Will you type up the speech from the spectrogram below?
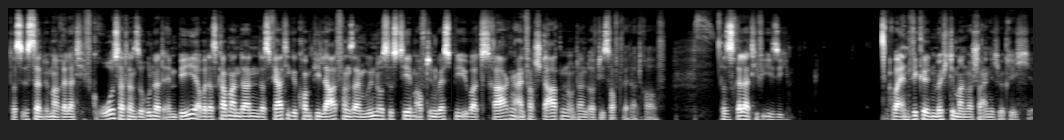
Das ist dann immer relativ groß, hat dann so 100 MB, aber das kann man dann, das fertige Kompilat von seinem Windows-System auf den Raspberry übertragen, einfach starten und dann läuft die Software da drauf. Das ist relativ easy. Aber entwickeln möchte man wahrscheinlich wirklich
